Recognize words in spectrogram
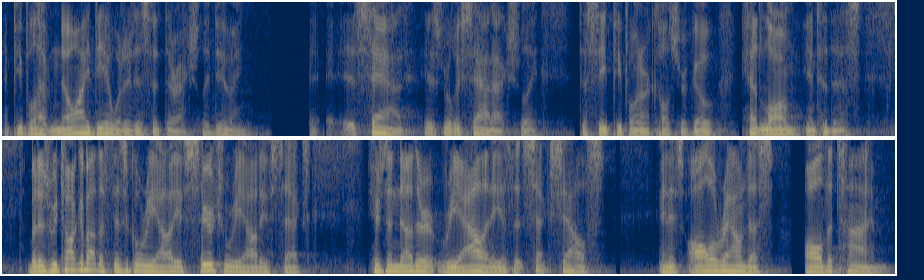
and people have no idea what it is that they're actually doing it's sad. It's really sad, actually, to see people in our culture go headlong into this. But as we talk about the physical reality of spiritual reality of sex, here's another reality is that sex sells and it's all around us all the time.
